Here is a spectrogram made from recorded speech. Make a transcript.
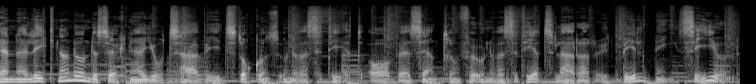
En liknande undersökning har gjorts här vid Stockholms universitet av Centrum för universitetslärarutbildning, CIUL,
